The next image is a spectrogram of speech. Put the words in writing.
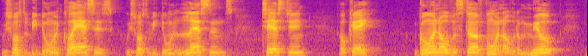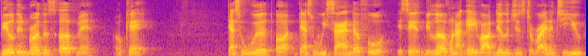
We're supposed to be doing classes. We're supposed to be doing lessons, testing, okay? Going over stuff, going over the milk, building brothers up, man. Okay? That's what we uh, that's what we signed up for. It says, Beloved, when I gave all diligence to write unto you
